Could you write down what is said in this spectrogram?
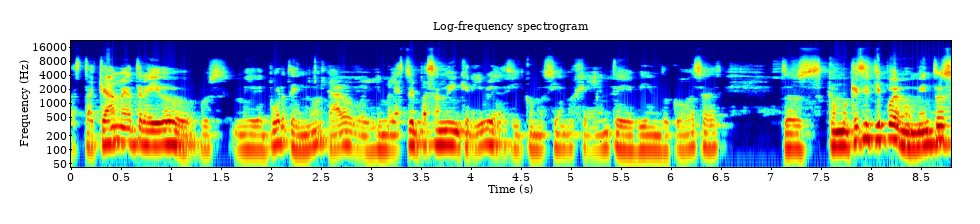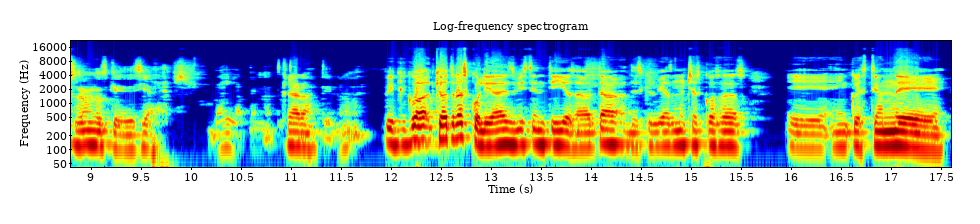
hasta acá me ha traído pues mi deporte, ¿no? Claro, güey. Y me la estoy pasando increíble, así conociendo gente, viendo cosas. Entonces, como que ese tipo de momentos son los que decía, "Ah, pues, vale la pena. Claro. ¿no? ¿Y ¿Qué, cu- qué otras cualidades viste en ti? O sea, ahorita describías muchas cosas eh, en cuestión de,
